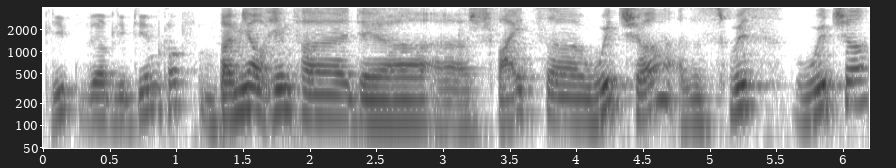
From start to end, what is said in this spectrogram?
blieb, wer blieb dir im Kopf? Bei mir auf jeden Fall der äh, Schweizer Witcher, also Swiss Witcher.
